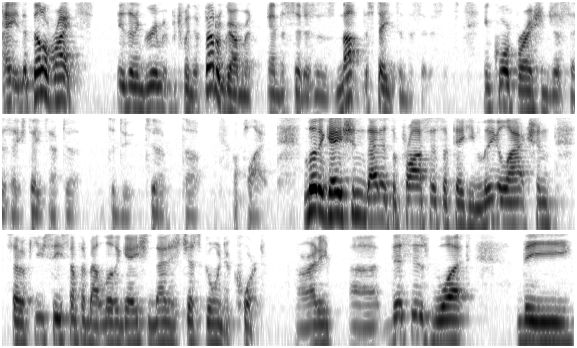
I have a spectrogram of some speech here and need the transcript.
hey, the Bill of Rights is an agreement between the federal government and the citizens, not the states and the citizens. Incorporation just says, hey, states have to to do to, to apply it. Litigation, that is the process of taking legal action. So if you see something about litigation, that is just going to court. Alrighty. Uh, this is what the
